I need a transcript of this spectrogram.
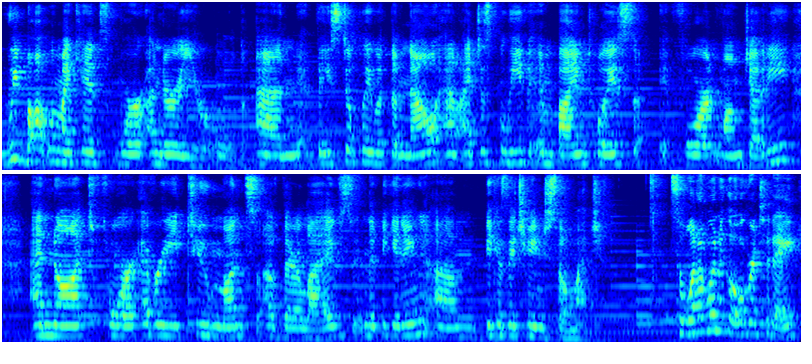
we bought when my kids were under a year old and they still play with them now and I just believe in buying toys for longevity and not for every two months of their lives in the beginning um, because they change so much. So what I want to go over today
